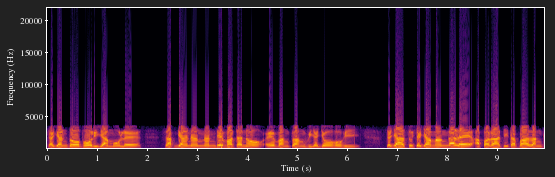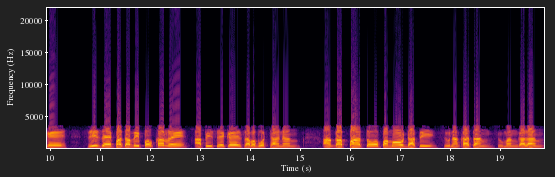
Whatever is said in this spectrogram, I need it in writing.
チャヤントポリヤモレ、サキャナンナンデヴァタノ、エヴァンタンヴィヤジョホヒ、チャヤスチャヤマンガレ、アパラティタパランケ、シセパタヴィポカレ、アピセケサバボタナン、agapato pamodati sunakatang sumangalang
